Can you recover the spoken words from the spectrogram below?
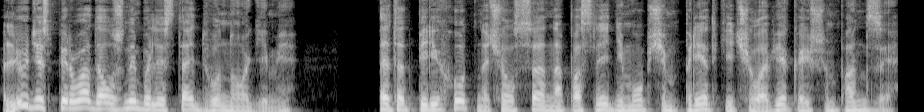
люди сперва должны были стать двуногими. Этот переход начался на последнем общем предке человека и шимпанзе.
